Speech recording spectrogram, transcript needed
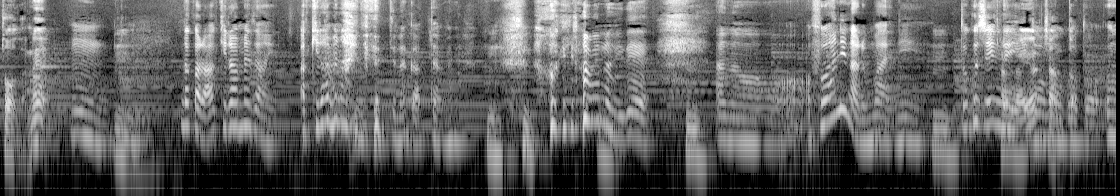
そうだね。うん。うんだから諦めない諦めないでってなんかあったよね。うん。諦めないで、あのー不安になる前に、うん。独身でいいと思うことうん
